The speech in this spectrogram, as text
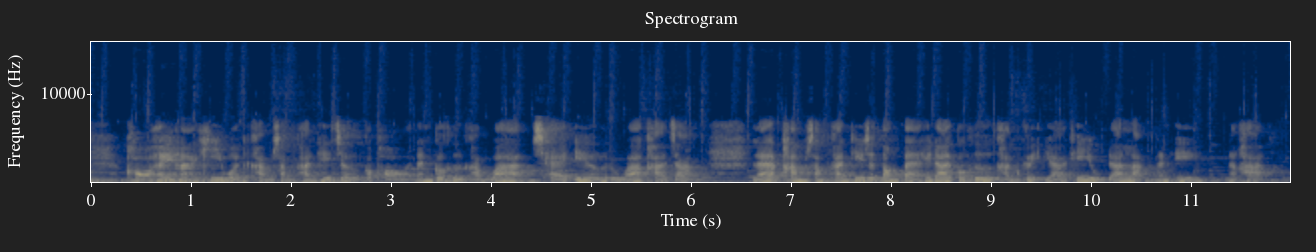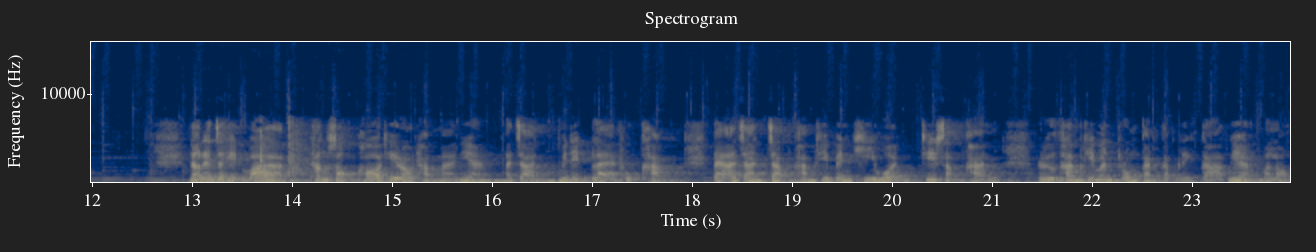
ำขอให้หาคีย์เวิร์ดคำสำคัญให้เจอก็พอ นั่นก็คือคำว่าแชอิลหรือว่าคาจัง และคำสำคัญที่จะต้องแปลให้ได้ก็คือคำกริยาที่อยู่ด้านหลังนั่นเองนะคะ นักเรียนจะเห็นว่าทั้งสองข้อที่เราทำมาเนี่ยอาจารย์ไม่ได้แปลทุกคำแต่อาจารย์จับคำที่เป็นคีย์เวิร์ดที่สำคัญ หรือคำที่มันตรงกันกับในกราฟเนี่ยมาลอง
